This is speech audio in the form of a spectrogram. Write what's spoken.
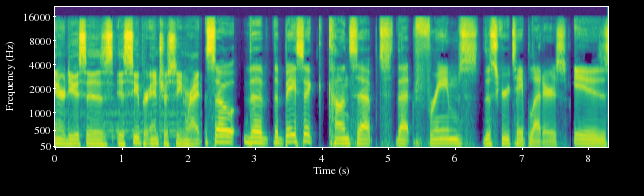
introduces is super interesting, right? So the the basic concept that frames the Screwtape letters is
